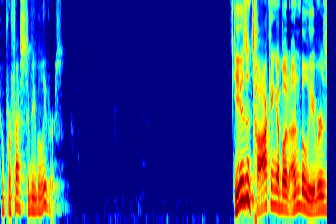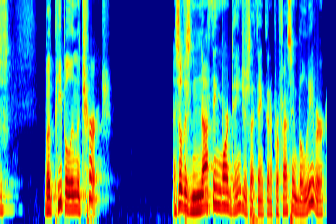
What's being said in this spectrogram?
who profess to be believers. He isn't talking about unbelievers, but people in the church. And so there's nothing more dangerous, I think, than a professing believer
